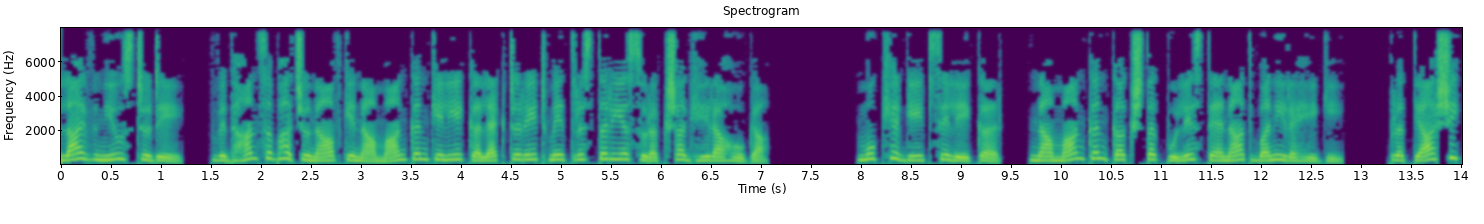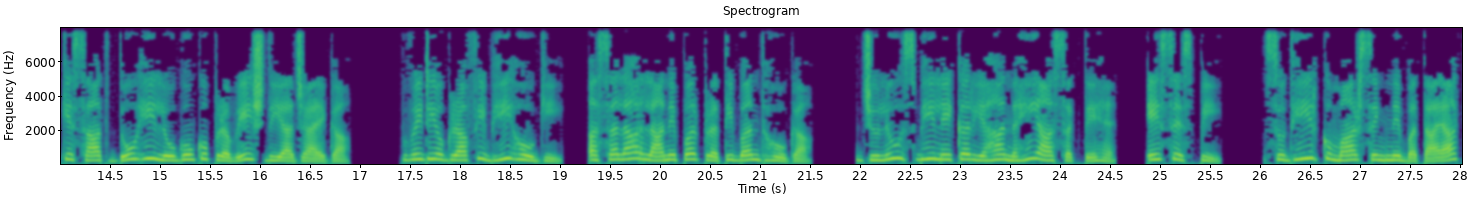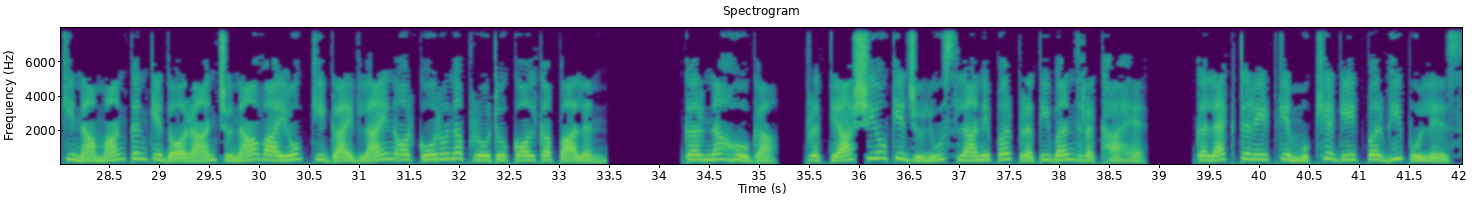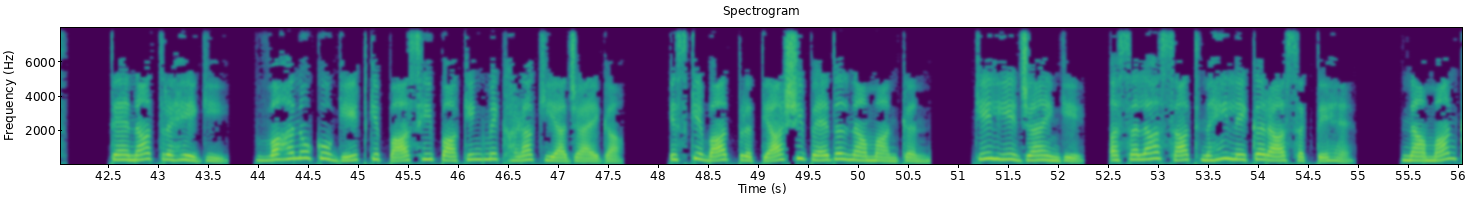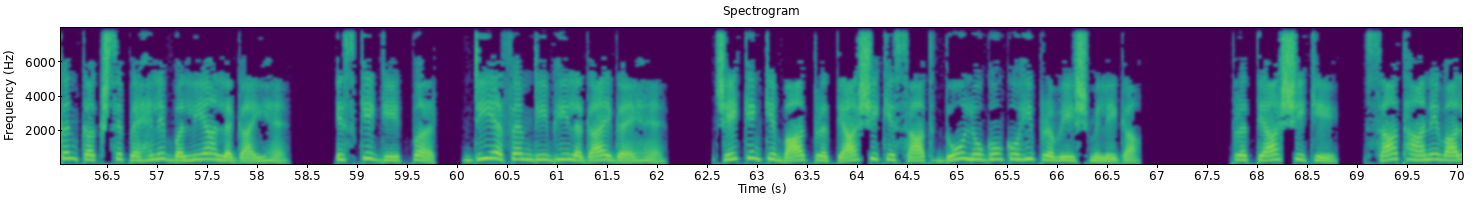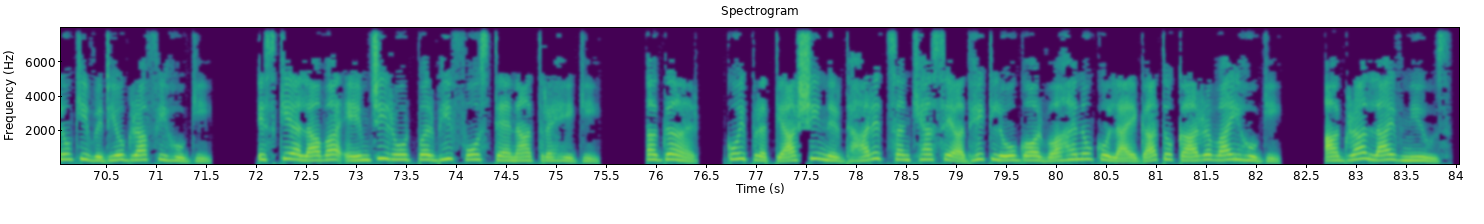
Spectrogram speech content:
Live news today विधानसभा चुनाव के नामांकन के लिए कलेक्टरेट में त्रिस्तरीय सुरक्षा घेरा होगा। मुख्य गेट से लेकर नामांकन कक्ष तक पुलिस तैनात बनी रहेगी। प्रत्याशी के साथ दो ही लोगों को प्रवेश दिया जाएगा। वीडियोग्राफी भी होगी। असलाह लाने पर प्रतिबंध होगा। जुलूस भी लेकर यहाँ नहीं आ सकते हैं। एसएसपी सुधीर कुमार सिंह ने बताया कि नामांकन के दौरान चुनाव आयोग की गाइडलाइन और कोरोना प्रोटोकॉल का पालन करना होगा। प्रत्याशियों के जुलूस लाने पर प्रतिबंध रखा है। कलेक्टरेट के मुख्य गेट पर भी पुलिस तैनात रहेगी। वाहनों को गेट के पास ही पार्किंग में खड़ा किया जाएगा। इसके बाद प्रत्याशी पैदल नामांकन के लिए जाएँगे। असलाह साथ नहीं लेकर आ सकते हैं। नामांकन कक्ष से पहले बल्लियाँ लगाई हैं। इसके गेट पर डीएफएमडी भी लगाए गए हैं। चेकिंग के बाद प्रत्याशी के साथ दो लोगों को ही प्रवेश मिलेगा। प्रत्याशी के साथ आने वालों की वीडियोग्राफी होगी। इसके अलावा एमजी रोड पर भी फोर्स तैनात रहेगी। अगर कोई प्रत्याशी निर्धारित संख्या से अधिक लोग और वाहनों को लाएगा तो कार्रवाई होगी। Agra live news.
